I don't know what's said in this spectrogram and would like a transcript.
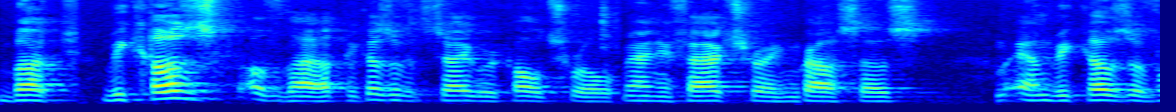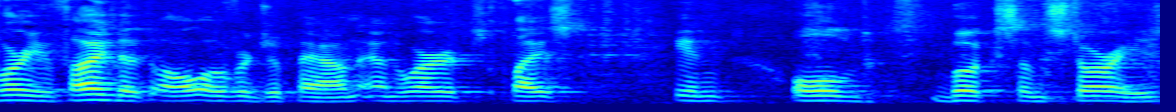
But because of that, because of its agricultural manufacturing process, and because of where you find it all over Japan and where it's placed in old books and stories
